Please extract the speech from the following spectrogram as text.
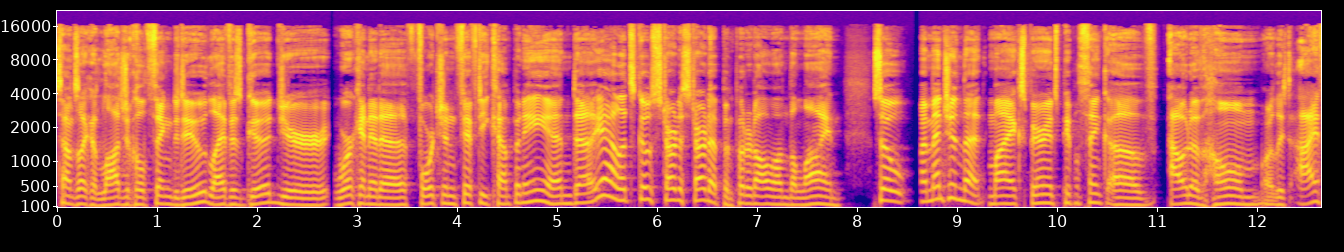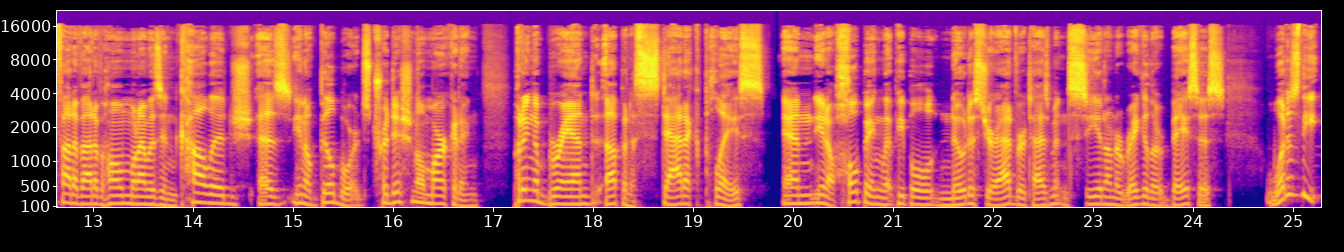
Sounds like a logical thing to do. Life is good. You're working at a Fortune 50 company, and uh, yeah, let's go start a startup and put it all on the line. So, I mentioned that my experience, people think of out of home, or at least I thought of out of home when I was in college as, you know, billboards, traditional marketing, putting a brand up in a static place and, you know, hoping that people notice your advertisement and see it on a regular basis. What is the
